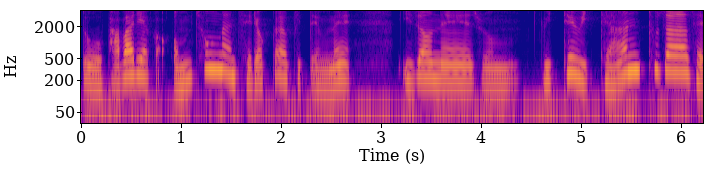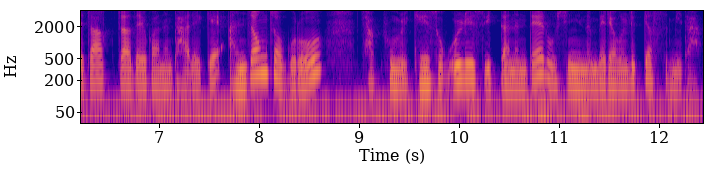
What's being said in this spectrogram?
또 바바리아가 엄청난 재력가였기 때문에 이전에 좀 위태위태한 투자 제작자들과는 다르게 안정적으로 작품을 계속 올릴 수 있다는데 로시니는 매력을 느꼈습니다.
